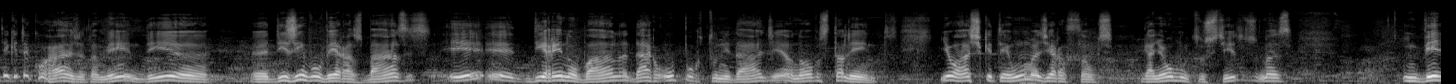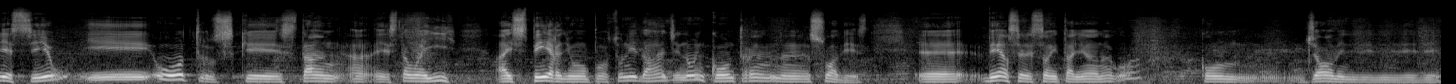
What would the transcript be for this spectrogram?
tem que ter coragem também de uh, desenvolver as bases e uh, de renová-la, dar oportunidade a novos talentos. E eu acho que tem uma geração que ganhou muitos títulos, mas envelheceu e outros que estão, estão aí à espera de uma oportunidade não encontram sua vez. É, vem a seleção italiana agora, com jovens de, de, de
